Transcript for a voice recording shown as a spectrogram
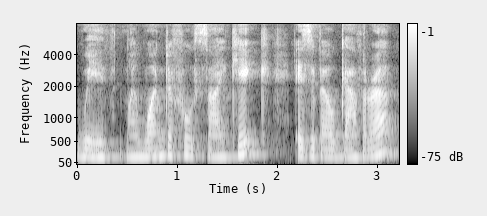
with my wonderful psychic, Isobel Gatherer.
